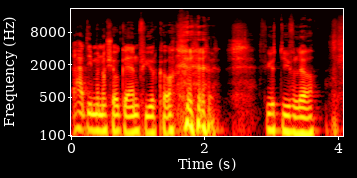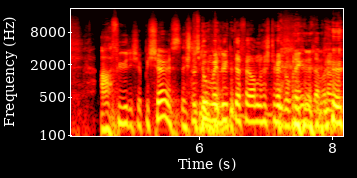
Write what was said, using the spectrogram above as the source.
Er hat immer noch schon gern Feuer gehabt. Für Teufel, ja. Ah, Feuer ist etwas Schönes. Das ist nur dumm, wenn Leute da vorne stehen, die bringen aber.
